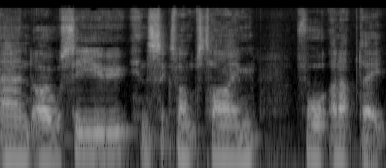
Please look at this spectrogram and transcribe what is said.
And I will see you in six months' time for an update.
